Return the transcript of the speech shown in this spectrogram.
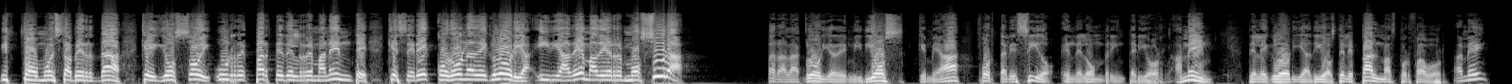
y tomo esta verdad que yo soy un parte del remanente, que seré corona de gloria y diadema de hermosura para la gloria de mi Dios que me ha fortalecido en el hombre interior. Amén. Dele gloria a Dios. Dele palmas, por favor. Amén.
